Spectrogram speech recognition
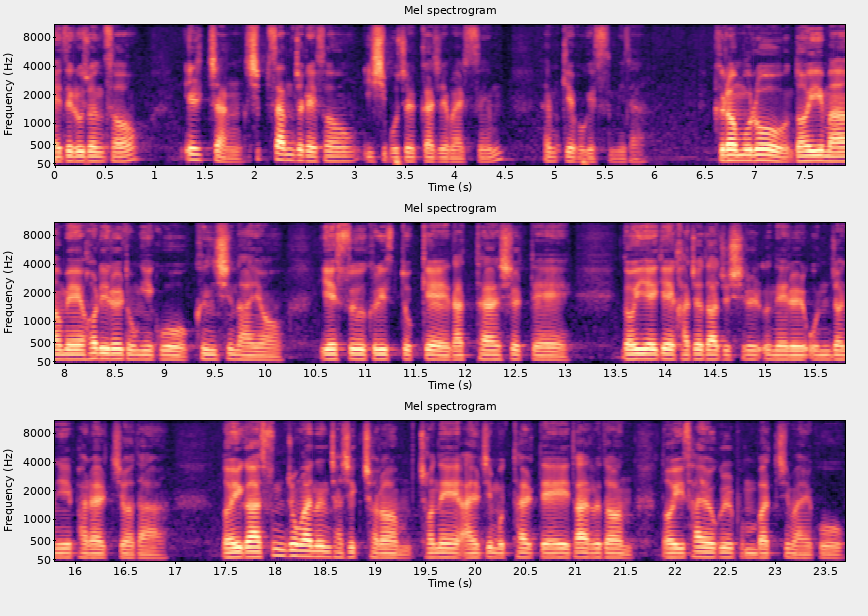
베드로전서 1장 13절에서 25절까지의 말씀 함께 보겠습니다. 그러므로 너희 마음의 허리를 동이고 근신하여 예수 그리스도께 나타나실 때에 너희에게 가져다 주실 은혜를 온전히 바랄지어다. 너희가 순종하는 자식처럼 전에 알지 못할 때에 따르던 너희 사역을 본받지 말고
